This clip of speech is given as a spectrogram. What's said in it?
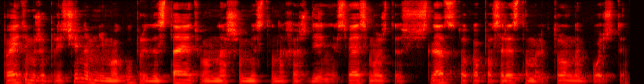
По этим же причинам не могу предоставить вам наше местонахождение. Связь может осуществляться только посредством электронной почты.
